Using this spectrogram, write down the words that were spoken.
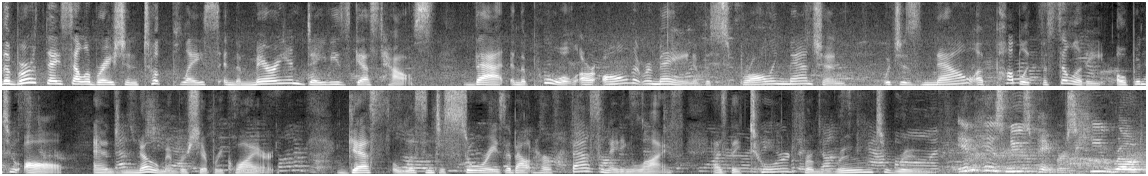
The birthday celebration took place in the Marion Davies Guest House. That and the pool are all that remain of the sprawling mansion, which is now a public facility open to all and no membership required. Guests listened to stories about her fascinating life as they toured from room to room. In his newspapers, he wrote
